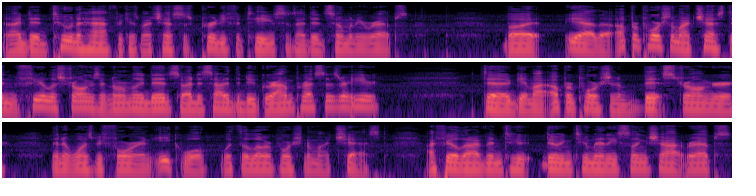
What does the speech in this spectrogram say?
and I did two and a half because my chest was pretty fatigued since I did so many reps. But yeah, the upper portion of my chest didn't feel as strong as it normally did, so I decided to do ground presses right here to get my upper portion a bit stronger than it was before and equal with the lower portion of my chest. I feel that I've been too, doing too many slingshot reps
